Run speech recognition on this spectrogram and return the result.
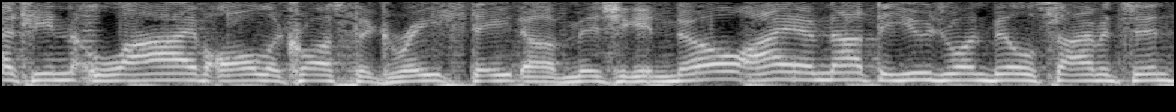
broadcasting live all across the great state of Michigan. No, I am not the huge one, Bill Simonson.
